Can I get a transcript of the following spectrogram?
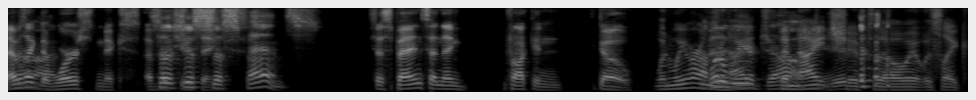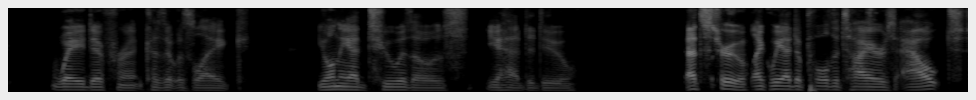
That was like the worst mix of so the it's two just things. suspense. suspense, and then fucking go. When we were on What the a night, weird the night dude. shift though, it was like way different because it was like you only had two of those you had to do. That's true. Like we had to pull the tires out,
